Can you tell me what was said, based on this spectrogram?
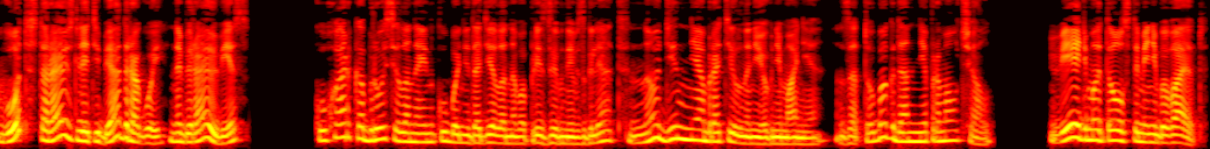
«Вот, стараюсь для тебя, дорогой, набираю вес». Кухарка бросила на инкуба недоделанного призывный взгляд, но Дин не обратил на нее внимания, зато Богдан не промолчал. «Ведьмы толстыми не бывают.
